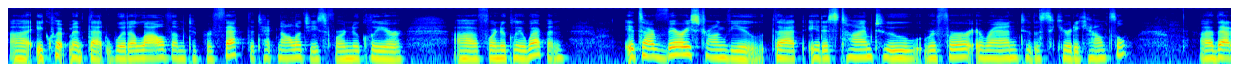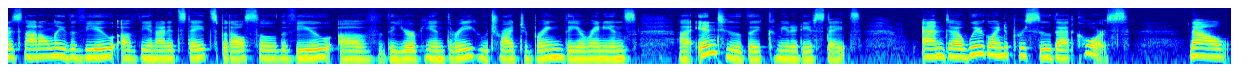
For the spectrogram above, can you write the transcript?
uh, equipment that would allow them to perfect the technologies for nuclear, uh, for nuclear weapon, it's our very strong view that it is time to refer Iran to the Security Council. Uh, that is not only the view of the United States, but also the view of the European three who tried to bring the Iranians uh, into the community of states. And uh, we're going to pursue that course. Now,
